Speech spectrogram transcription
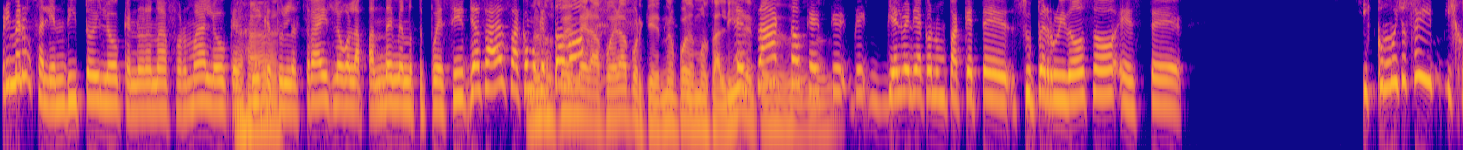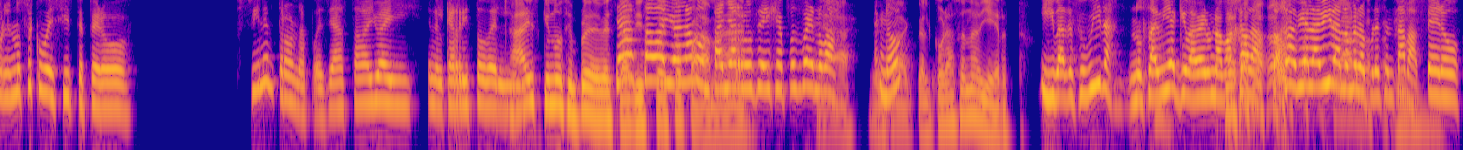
Primero saliendito y luego que no era nada formal, luego que sí, Ajá. que tú las traes, luego la pandemia no te puedes ir. Ya sabes, o sea, como no que nos todo. pueden ver afuera porque no podemos salir. Exacto, entonces, que, no- que- que- y él venía con un paquete súper ruidoso, este. Y como yo soy, híjole, no sé cómo decirte, pero pues bien en trona, pues ya estaba yo ahí en el carrito del. Ah, es que uno siempre debe estar ya estaba yo en la montaña amar. rusa y dije, pues bueno, va, ¿no? Exacto, el corazón abierto. Iba de subida, no sabía que iba a haber una bajada, todavía la vida no me lo presentaba, pero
